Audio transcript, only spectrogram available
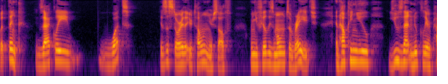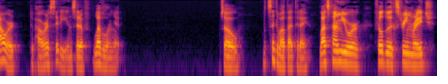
But think exactly what is the story that you're telling yourself when you feel these moments of rage? And how can you use that nuclear power to power a city instead of leveling it? So let's think about that today. Last time you were filled with extreme rage,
